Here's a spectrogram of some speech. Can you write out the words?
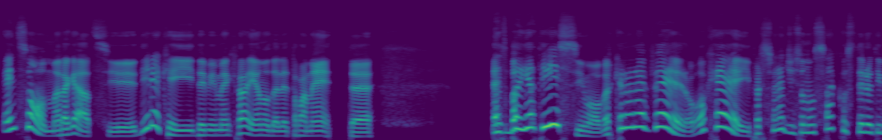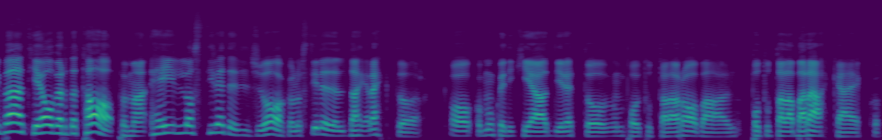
E insomma, ragazzi, dire che i Devil May Cry hanno delle tramette è sbagliatissimo, perché non è vero. Ok, i personaggi sono un sacco stereotipati e over the top, ma è lo stile del gioco, lo stile del director, o comunque di chi ha diretto un po' tutta la roba, un po' tutta la baracca, ecco.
